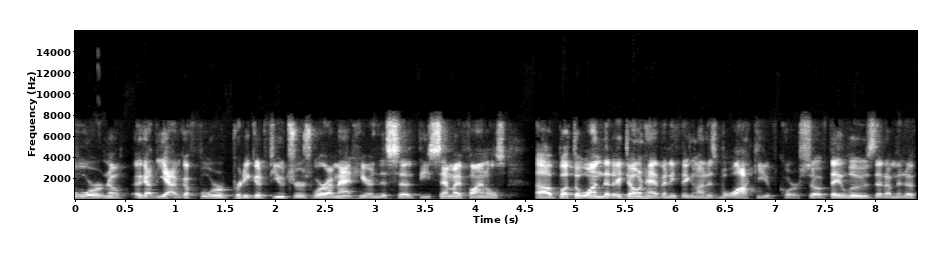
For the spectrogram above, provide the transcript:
four no I got yeah I've got four pretty good futures where I'm at here in this uh, these semifinals. Uh, but the one that I don't have anything on is Milwaukee, of course. So if they lose, then I'm in a,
